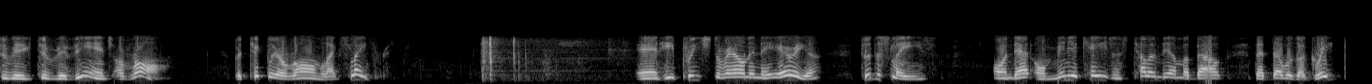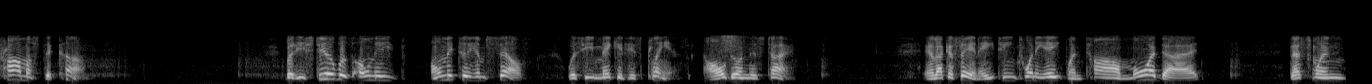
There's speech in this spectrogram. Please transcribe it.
to re, to revenge a wrong, particularly a wrong like slavery. And he preached around in the area to the slaves on that on many occasions, telling them about that there was a great promise to come. But he still was only only to himself was he making his plans all during this time. And like I say, in 1828, when Tom Moore died, that's when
